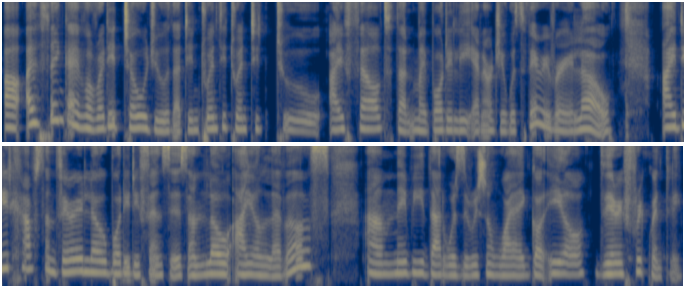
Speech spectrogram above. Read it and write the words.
Uh, I think I've already told you that in 2022 I felt that my bodily energy was very, very low. I did have some very low body defenses and low iron levels. Um, maybe that was the reason why I got ill very frequently.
